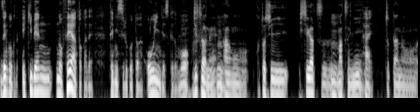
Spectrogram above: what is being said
全国の駅弁のフェアとかで手にすることは多いんですけども実はね、うん、あの今年7月末に、ちょっとあの、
